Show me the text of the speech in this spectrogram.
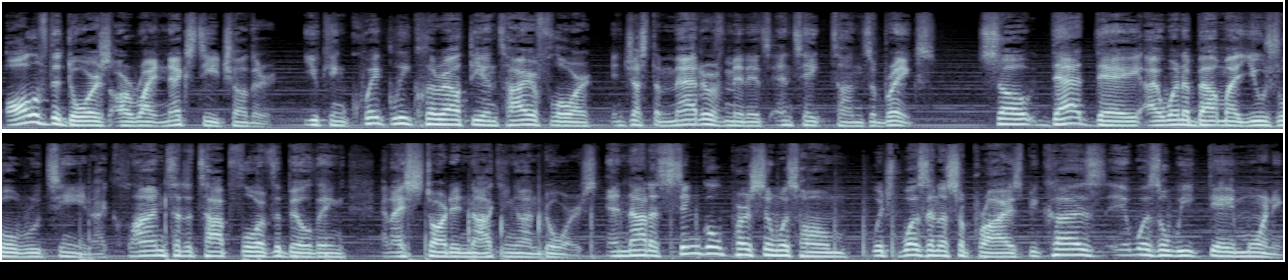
all of the doors are right next to each other. You can quickly clear out the entire floor in just a matter of minutes and take tons of breaks. So that day, I went about my usual routine. I climbed to the top floor of the building and I started knocking on doors. And not a single person was home, which wasn't a surprise because it was a weekday morning.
